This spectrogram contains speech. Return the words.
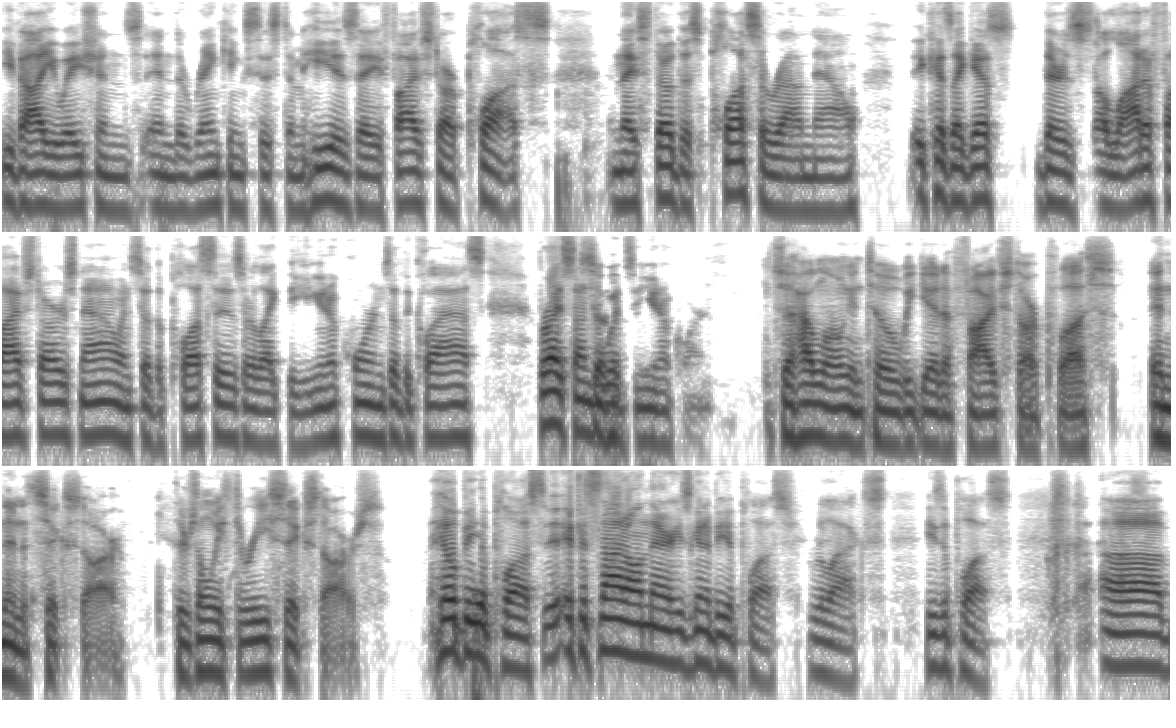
evaluations and the ranking system, he is a five star plus, and they throw this plus around now because I guess there's a lot of five stars now, and so the pluses are like the unicorns of the class. Bryce Underwood's so, a unicorn. So how long until we get a five star plus and then a six star? There's only three six stars. He'll be a plus. If it's not on there, he's going to be a plus. Relax. He's a plus. Uh,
